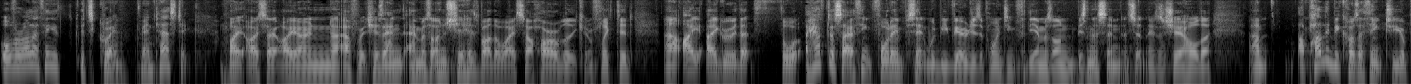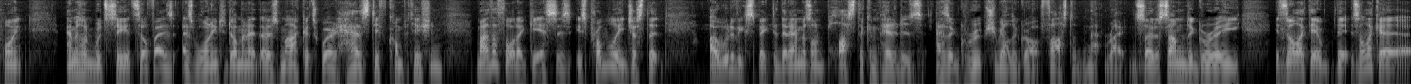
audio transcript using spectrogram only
overall i think it's, it's great fantastic I, I say I own uh, Alphabet shares and Amazon shares, by the way, so horribly conflicted. Uh, I, I agree with that thought. I have to say, I think 14% would be very disappointing for the Amazon business and, and certainly as a shareholder. Um, uh, partly because I think, to your point, Amazon would see itself as, as wanting to dominate those markets where it has stiff competition. My other thought, I guess, is, is probably just that I would have expected that Amazon plus the competitors as a group should be able to grow it faster than that rate. And so, to some degree, it's not like they're, they're it's not like a,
